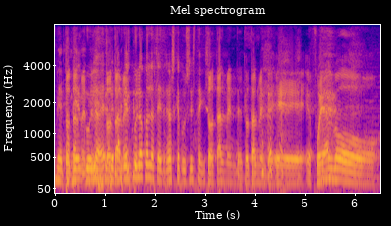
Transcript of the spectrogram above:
Me partí el culo, ¿eh? Me partí el culo con los letreros que pusisteis. Totalmente, totalmente. Eh, fue algo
